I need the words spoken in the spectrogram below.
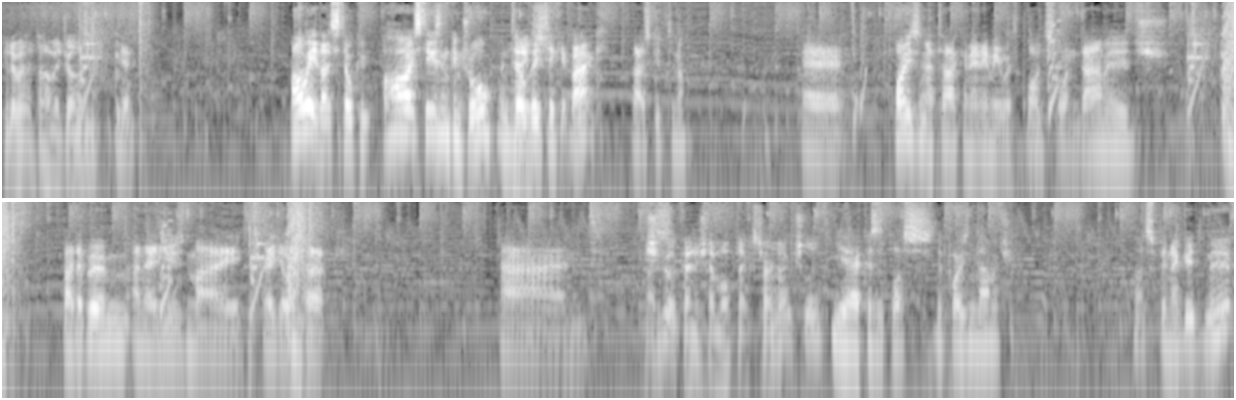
good amount of damage on him. Yeah. Oh wait, that's still con- oh it stays in control until they take it back. That's good to know. Uh, poison attack an enemy with plods, one damage. Bada boom, and then use my regular attack. And You should be able to finish him off next turn, actually. yeah, because of plus the poison damage. That's been a good move.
